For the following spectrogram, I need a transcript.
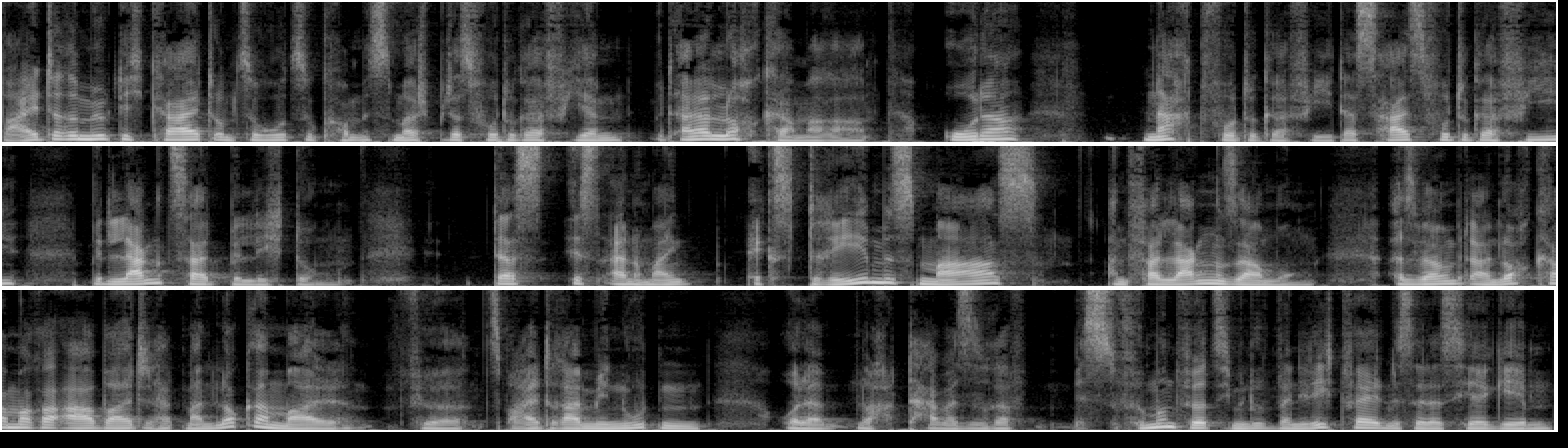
weitere Möglichkeit, um zur Ruhe zu kommen, ist zum Beispiel das Fotografieren mit einer Lochkamera oder Nachtfotografie, das heißt Fotografie mit Langzeitbelichtung. Das ist ein, ein extremes Maß an Verlangsamung. Also wenn man mit einer Lochkamera arbeitet, hat man locker mal für zwei, drei Minuten oder noch teilweise sogar bis zu 45 Minuten, wenn die Lichtverhältnisse das hergeben,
